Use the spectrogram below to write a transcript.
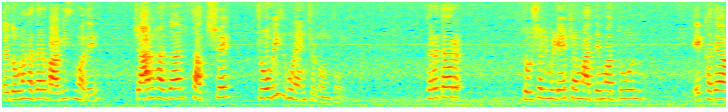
तर दोन हजार बावीसमध्ये चार हजार सातशे चोवीस गुन्ह्यांची नोंद झाली. खरं तर सोशल मीडियाच्या माध्यमातून एखाद्या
